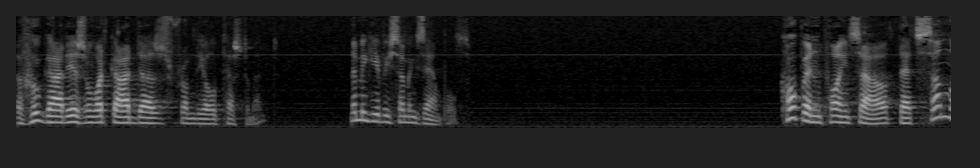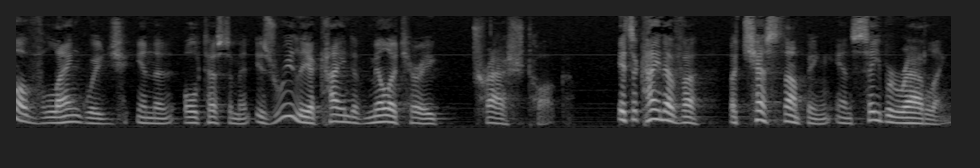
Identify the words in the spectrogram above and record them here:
of who God is and what God does from the Old Testament. Let me give you some examples. Copan points out that some of language in the Old Testament is really a kind of military trash talk. It's a kind of a, a chest thumping and saber rattling,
